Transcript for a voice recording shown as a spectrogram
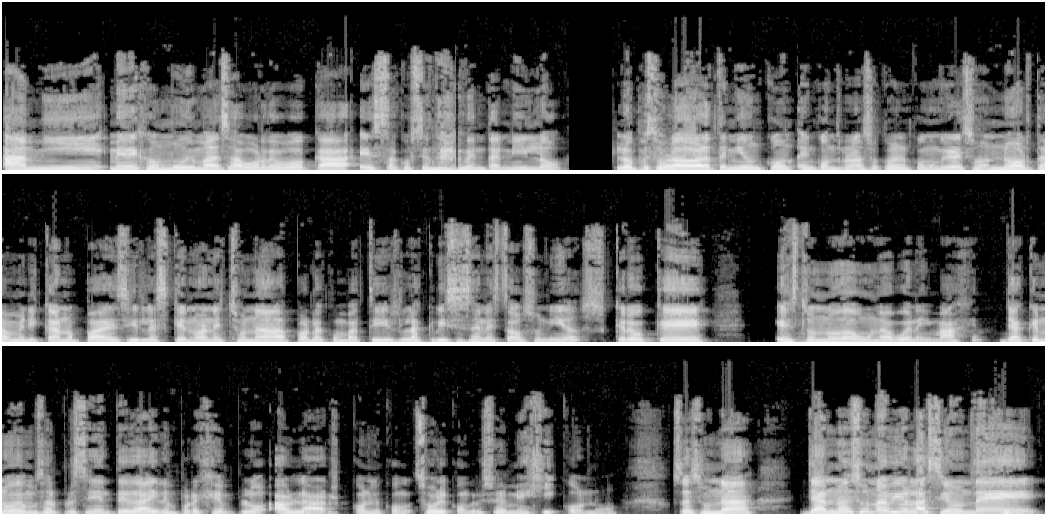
a mí me dejó muy mal sabor de boca esta cuestión del ventanilo. López Obrador ha tenido un encontronazo con el Congreso norteamericano para decirles que no han hecho nada para combatir la crisis en Estados Unidos. Creo que esto no da una buena imagen, ya que no vemos al presidente Biden, por ejemplo, hablar con el, sobre el Congreso de México, ¿no? O sea, es una, ya no es una violación de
